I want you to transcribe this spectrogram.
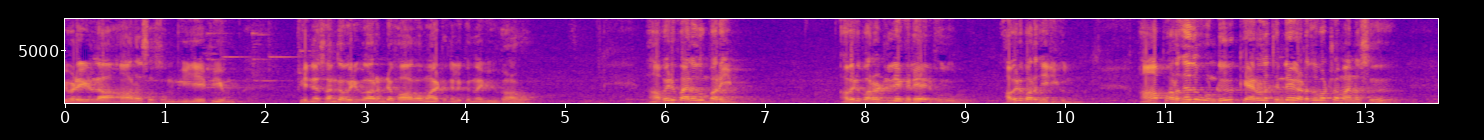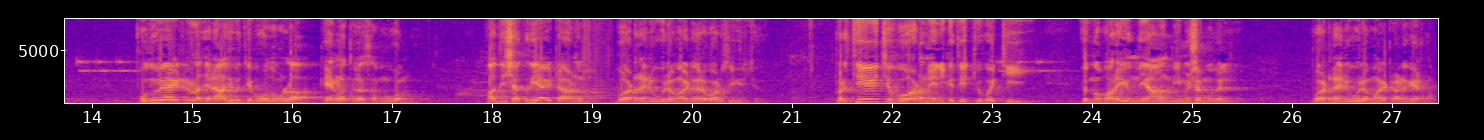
ഇവിടെയുള്ള ആർ എസ് എസും ബി ജെ പിയും പിന്നെ സംഘപരിവാറിന്റെ ഭാഗമായിട്ട് നിൽക്കുന്ന വിഭാഗവും. അവർ പലതും പറയും. അവർ പറഞ്ഞിട്ടില്ലെങ്കിലേ അത്ഭുതമുള്ളൂ അവർ പറഞ്ഞിരിക്കുന്നു. ആ പറഞ്ഞതുകൊണ്ട് കേരളത്തിന്റെ ഇടതുപക്ഷ മനസ്സ് പൊതുവായിട്ടുള്ള ജനാധിപത്യ ബോധമുള്ള കേരളത്തിലെ സമൂഹം അതിശക്തിയായിട്ടാണ് വേർഡൻ അനുകൂലമായിട്ട് നിലപാട് സ്വീകരിച്ചത്. പ്രത്യേകിച്ച് വേർഡൻ എനിക്ക് തെറ്റുപറ്റി. എന്ന് പറയുന്ന ആ നിമിഷം മുതൽ വേടന് അനുകൂലമായിട്ടാണ് കേരളം.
